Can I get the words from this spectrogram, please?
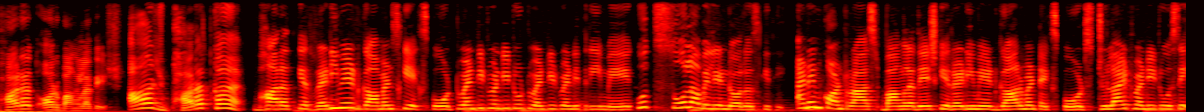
भारत और बांग्लादेश। आज भारत कहाँ है? भारत के रेडीमेड गार्मेंट्स की एक्सपोर्ट 2022-2023 में कुछ 16 बिलियन डॉलर्स की थी। एंड इन कॉन्ट्रास्ट बांग्लादेश की रेडीमेड गारमेंट एक्सपोर्ट्स जुलाई 22 से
